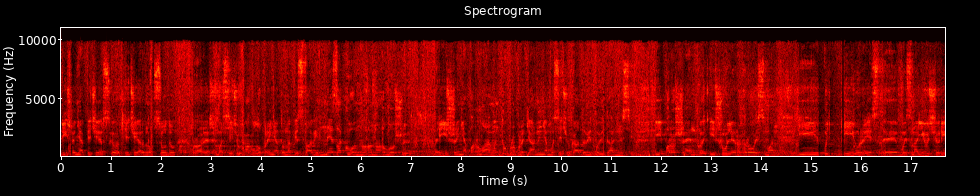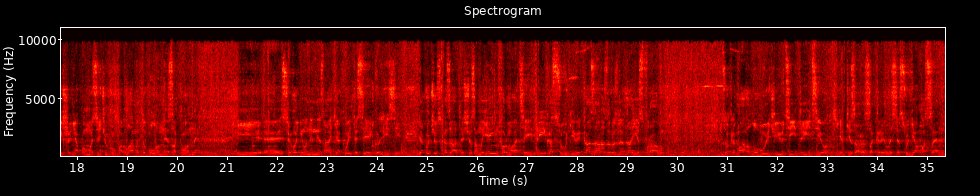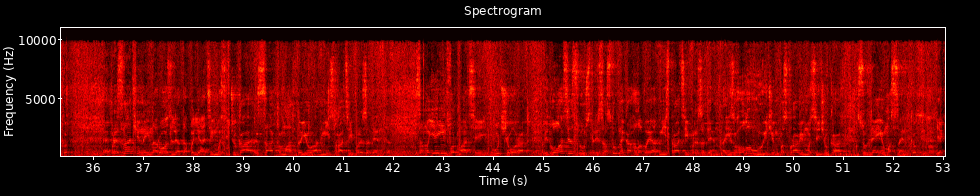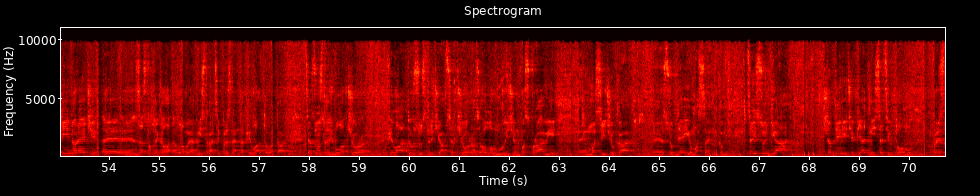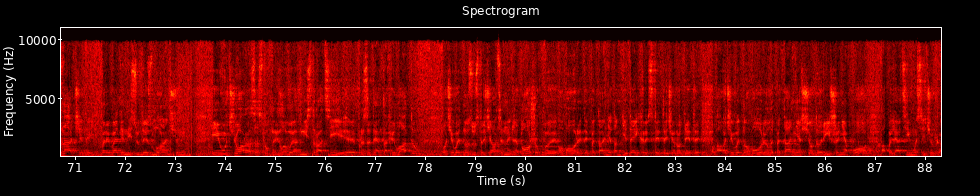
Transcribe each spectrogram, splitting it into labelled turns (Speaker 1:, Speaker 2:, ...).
Speaker 1: Рішення Печерського Печерного суду про арешт Мосійчука було прийнято на підставі незаконного наголошую рішення парламенту про притягнення Мосійчука до відповідальності. І Порошенко, і Шулер Гройсман, і будь-які юристи визнають, що рішення по Мосійчуку парламенту було незаконне. І е, сьогодні вони не знають, як вийти з цієї колізії. Я хочу сказати, що за моєю інформацією, трійка суддів, яка зараз розглядає справу, もう。Зокрема головуючий у цій трійці, от які зараз закрилися, суддя Масенко, е, призначений на розгляд апеляції Мосійчука за командою адміністрації президента. За моєю інформацією, учора відбулася зустріч заступника глави адміністрації президента із головуючим по справі Мосійчука, суддею Масенко, який, до речі, е, е, заступника глави адміністрації президента Філатова. Так, ця зустріч була вчора. Філатов зустрічався вчора з головуючим по справі е, Мосійчука, е, суддею Масенком. Цей суддя 4 чи 5 місяців тому призначений, переведений сюди з Луганщини. І вчора заступник глави адміністрації е, президента Філатов, очевидно, зустрічався не для того, щоб обговорити питання там дітей хрестити чи родити, а очевидно обговорили питання щодо рішення по апеляції Мосійчука.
